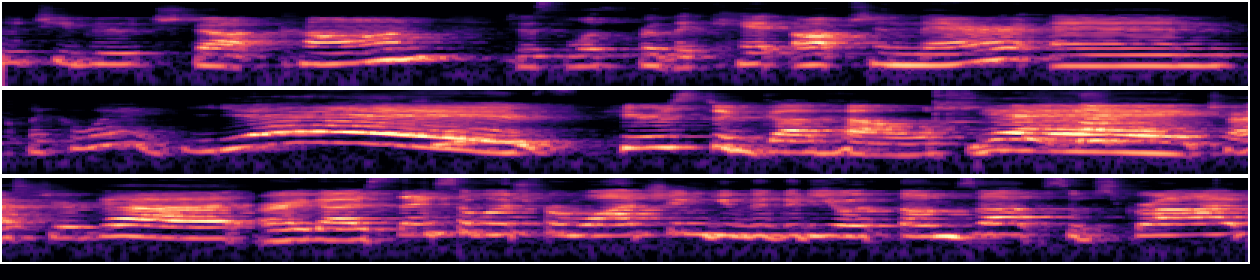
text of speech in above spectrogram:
hoochiebooch.com. Just look for the kit option there and click away. Yay! Here's to gut health. Yay! Trust your gut. All right, guys, thanks so much for watching. Give the video a thumbs up, subscribe,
